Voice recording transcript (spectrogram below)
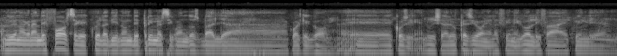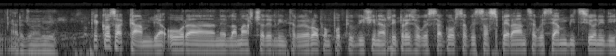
lui ha una grande forza che è quella di non deprimersi quando sbaglia qualche gol, è così, lui ha le occasioni, alla fine i gol li fa e quindi eh, ha ragione lui. Che cosa cambia ora nella marcia dell'Inter? L'Europa un po' più vicina, ha ripreso questa corsa, questa speranza, queste ambizioni di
